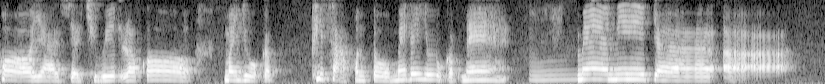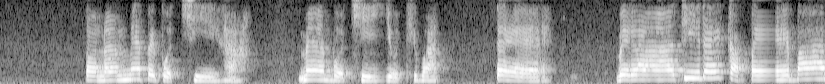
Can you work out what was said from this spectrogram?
พอยายเสียชีวิตแล้วก็มาอยู่กับพี่สาวคนโตไม่ได้อยู่กับแม่อืมแม่นี่จะอ่าตอนนั้นแม่ไปบวชชีค่ะ แม่บวชชีอยู่ที่วัด แต่ เวลาที่ได้กลับไปบ้าน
